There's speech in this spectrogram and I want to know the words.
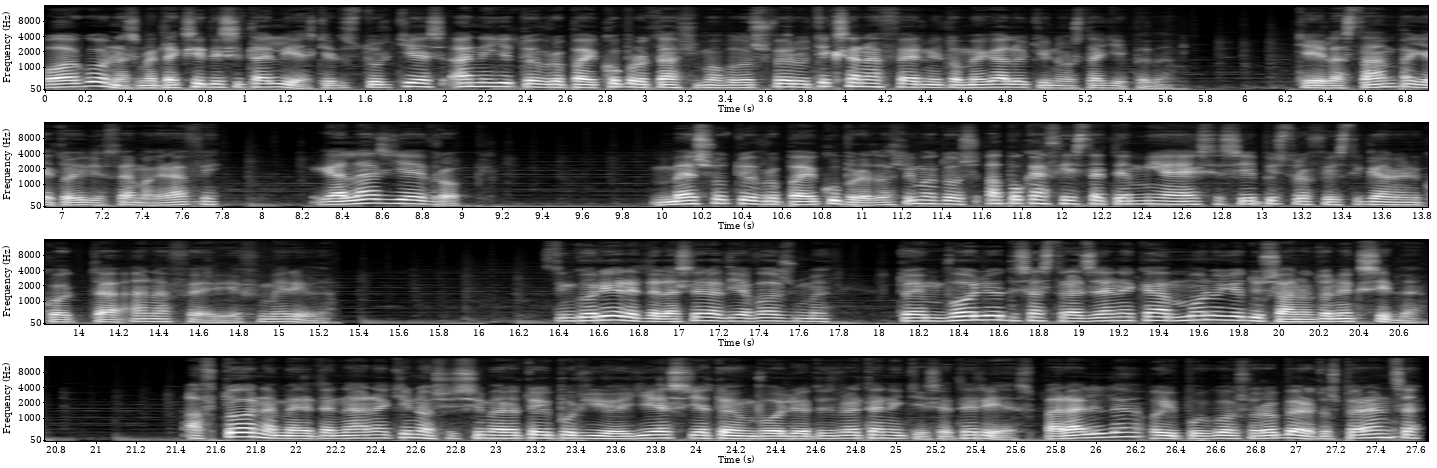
Ο αγώνας μεταξύ της Ιταλίας και της Τουρκίας ανοίγει το Ευρωπαϊκό Πρωτάθλημα Ποδοσφαίρου και ξαναφέρνει το μεγάλο κοινό στα γήπεδα. Και η Λαστάμπα για το ίδιο θέμα γράφει Γαλάζια Ευρώπη. Μέσω του Ευρωπαϊκού Πρωταθλήματος αποκαθίσταται μια αίσθηση επιστροφής στην κανονικότητα, αναφέρει η εφημερίδα. Στην Κορία Della διαβάζουμε το εμβόλιο της Αστραζένεκα μόνο για τους άνω των 60. Αυτό αναμένεται να ανακοινώσει σήμερα το Υπουργείο Υγείας για το εμβόλιο της Βρετανικής εταιρείας. Παράλληλα, ο Υπουργός Ρομπέρτος Περάντσα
